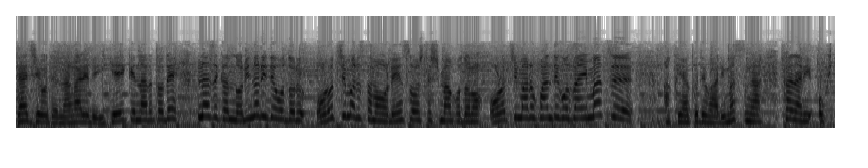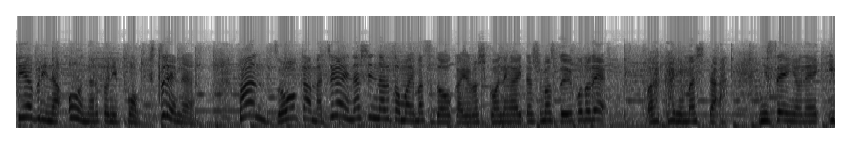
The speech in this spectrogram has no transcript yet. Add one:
ラジオで流れるイケイケナルトでなぜかノリノリで踊るオロチマル様を連想してしまうほどのオロチマルファンでございます。悪役ではありますがかなり掟破りな「オーナルト日本」失礼ね。ァン増加間違いなしになると思いますどうかよろしくお願いいたしますということでわかりました2004年一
